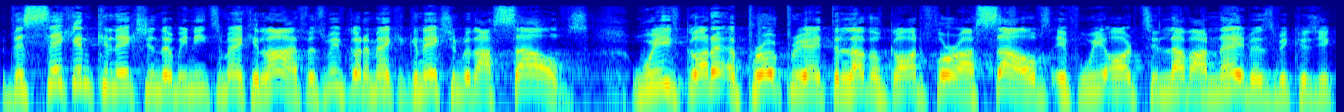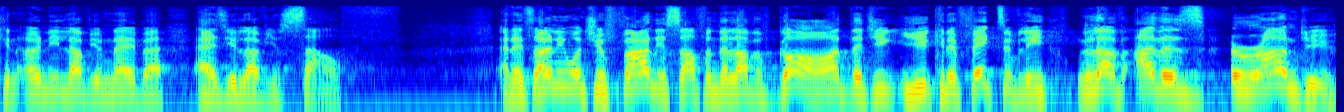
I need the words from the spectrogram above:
The second connection that we need to make in life is we've got to make a connection with ourselves. We've got to appropriate the love of God for ourselves if we are to love our neighbors because you can only love your neighbor as you love yourself. And it's only once you find yourself in the love of God that you, you can effectively love others around you.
